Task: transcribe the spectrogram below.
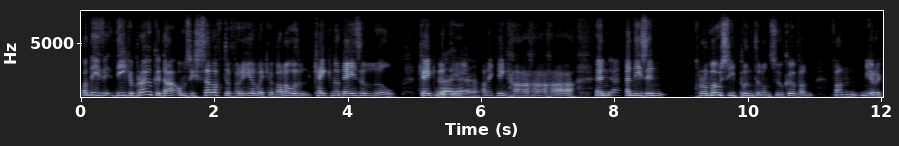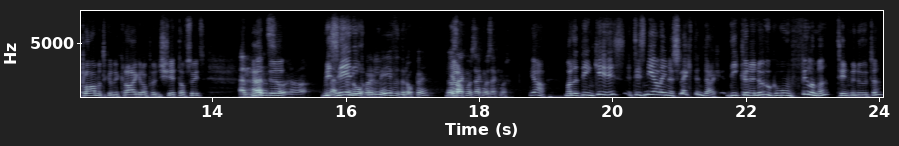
Want die, die gebruiken dat om zichzelf te verheerlijken. Van, oh, kijk naar deze lul. Kijk naar Ja, die. ja. En ik denk, ha, ha, ha. En, en die zijn promotiepunten ontzoeken van, van meer reclame te kunnen krijgen op hun shit of zoiets. En Uit mensen, de ja, miserie- mensen overleven erop, hè. Ja, Ja. Zeg maar, zeg maar, zeg maar. Ja, maar het ding is, het is niet alleen een slechte dag. Die kunnen nu gewoon filmen, 10 minuten.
